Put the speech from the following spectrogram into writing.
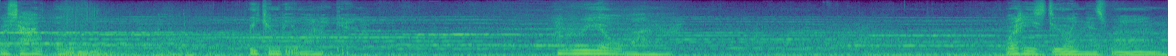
Without Odin, we can be one again. A real one. What he's doing is wrong.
